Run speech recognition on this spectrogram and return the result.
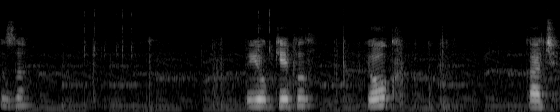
Hızlı. Yok Gapple. Yok. Kaç.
